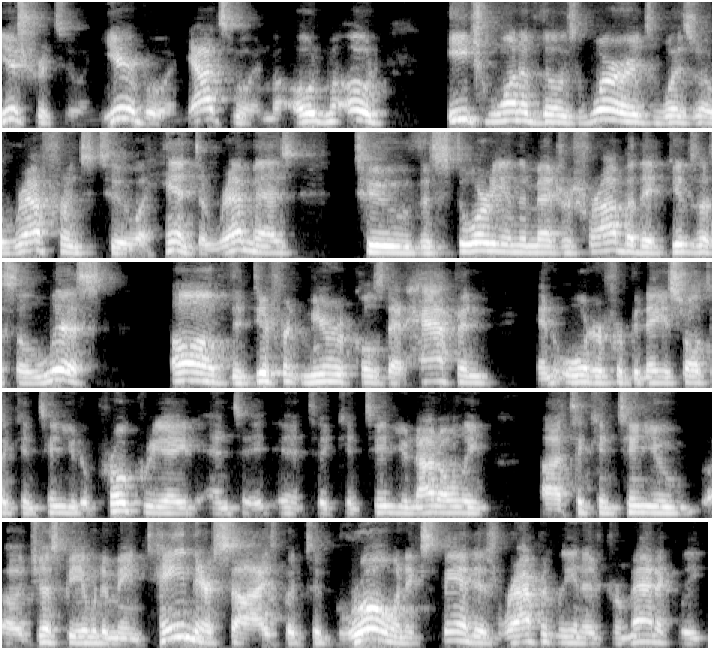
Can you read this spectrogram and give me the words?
yishratu, and yirbu, and yatzmu, and ma'od ma'od, each one of those words was a reference to, a hint, a remez to the story in the Medrash Rabbah that gives us a list of the different miracles that happened in order for Bnei Yisrael to continue to procreate and to, and to continue not only uh, to continue uh, just be able to maintain their size, but to grow and expand as rapidly and as dramatically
